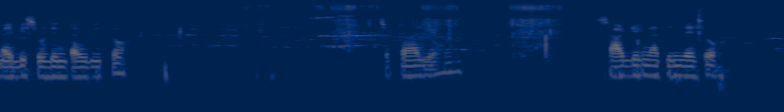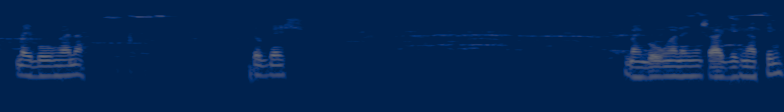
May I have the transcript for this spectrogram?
May bisol din tayo dito. Tsaka yung saging natin guys. Oh. May bunga na. Ito guys. May bunga na yung saging natin.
